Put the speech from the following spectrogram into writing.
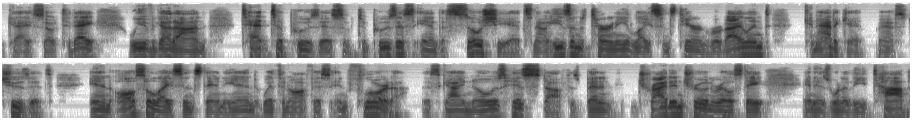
Okay. So today we've got on Ted Topouzis of Topouzis and Associates. Now he's an attorney licensed here in Rhode Island, Connecticut, Massachusetts, and also licensed in and with an office in Florida. This guy knows his stuff, has been tried and true in real estate, and is one of the top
